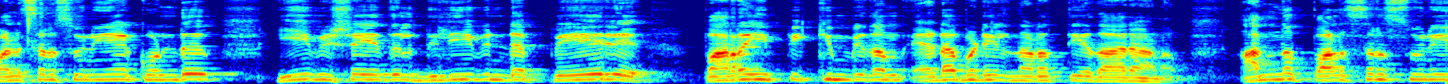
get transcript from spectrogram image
പൾസർ സുനിയെ കൊണ്ട് ഈ വിഷയത്തിൽ ദിലീപിന്റെ പേര് പറയിപ്പിക്കും വിധം ഇടപെടൽ നടത്തിയതാരാണ് അന്ന് പൾസർ സുനി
